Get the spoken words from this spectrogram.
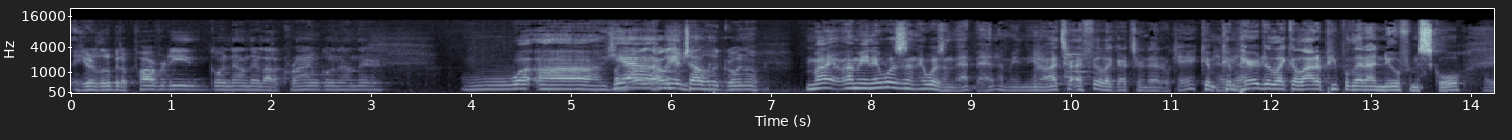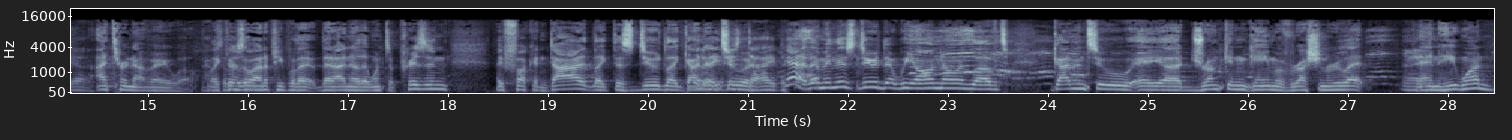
hear a little bit of poverty going down there, a lot of crime going down there. what? Uh, But yeah. how, how I was your childhood growing up? My, I mean, it wasn't it wasn't that bad. I mean, you know, I tur- I feel like I turned out okay Com- Yeah, compared to like a lot of people that I knew from school. Yeah, yeah. I turned out very well. Like, there's a lot of people that that I know that went to prison. They fucking died. Like this dude, like got into a, died. Yeah, I mean, this dude that we all know and loved got into a uh, drunken game of Russian roulette, and he won.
